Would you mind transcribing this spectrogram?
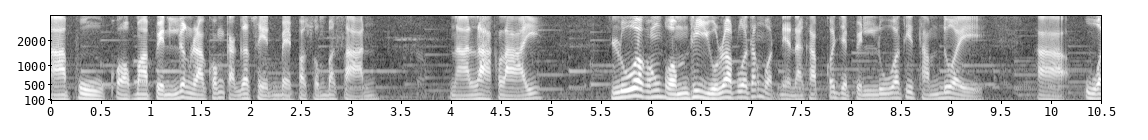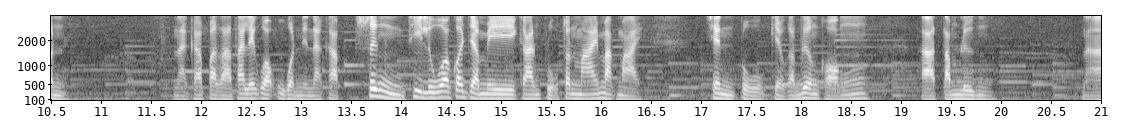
อ่าปลูกออกมาเป็นเรื่องราวของการเกษตรแบบผสมผสาน นะหลากหลายรั้วของผมที่อยู่รอบรั้วทั้งหมดเนี่ยนะครับก็จะเป็นรั้วที่ทำด้วยอ่าอวนนะครับภาษาไทยเรียกว่าอวนเนี่ยนะครับ ซึ่งที่รั้วก็จะมีการปลูกต้นไม้มากมาย เช่นปลูกเกี่ยวกับเรื่องของอาตำลึงนะ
